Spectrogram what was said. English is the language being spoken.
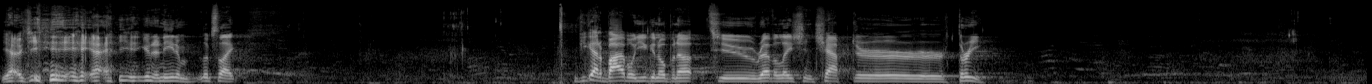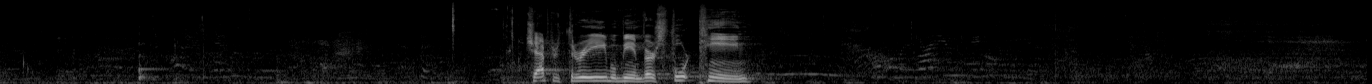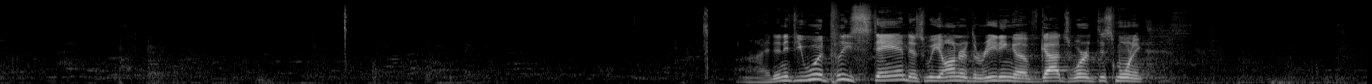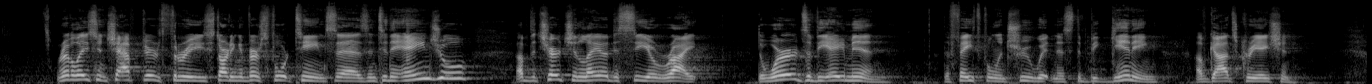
Yeah, yeah, you're going to need them, looks like. If you got a Bible, you can open up to Revelation chapter 3. Chapter 3 will be in verse 14. Right, and if you would, please stand as we honor the reading of God's word this morning. Revelation chapter 3, starting in verse 14, says, And to the angel of the church in Laodicea, write the words of the Amen, the faithful and true witness, the beginning of God's creation.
